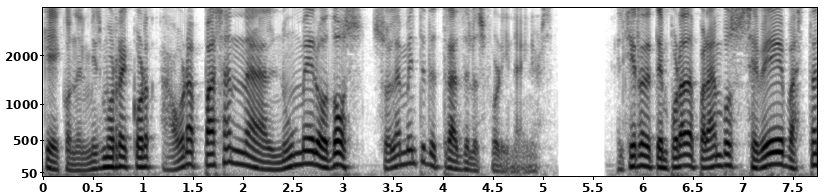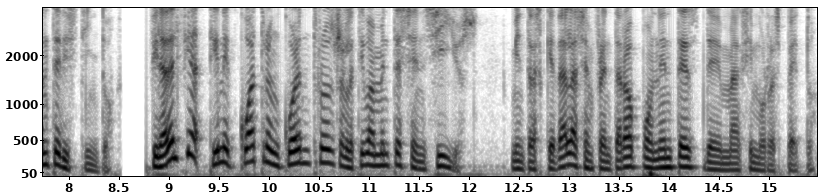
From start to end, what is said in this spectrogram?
que con el mismo récord ahora pasan al número 2, solamente detrás de los 49ers. El cierre de temporada para ambos se ve bastante distinto, Filadelfia tiene cuatro encuentros relativamente sencillos, mientras que Dallas enfrentará oponentes de máximo respeto.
